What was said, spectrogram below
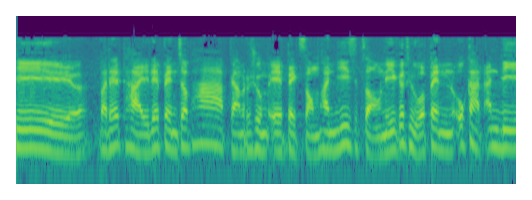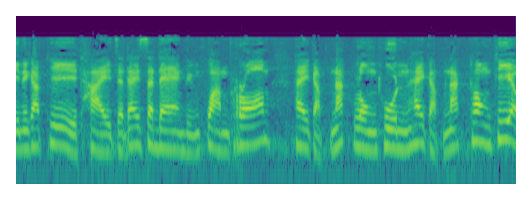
ที่ประเทศไทยได้เป็นเจ้าภาพการประชุมเอเปก2022 นี้ก็ถือว่าเป็นโอกาสอันดีนะครับที่ไทยจะได้แสดงถึงความพร้อม ให้กับนักลงทุนให้กับนักท่องเที่ยว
